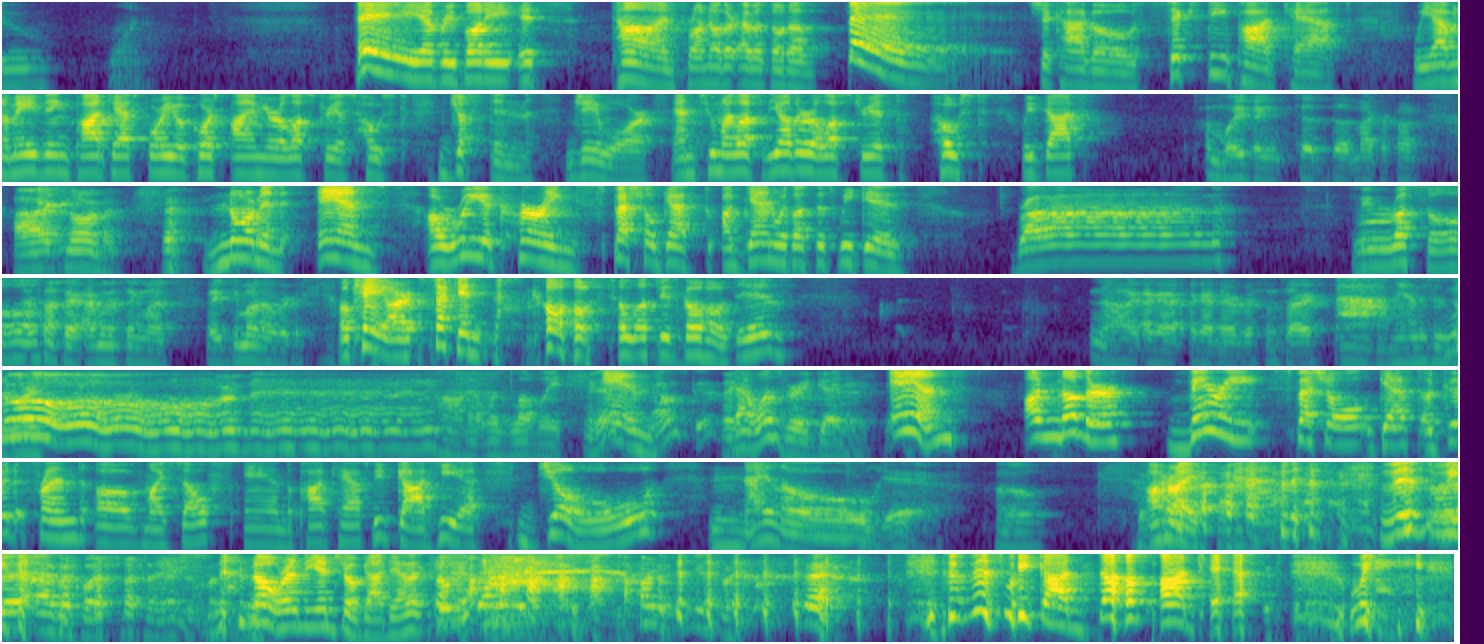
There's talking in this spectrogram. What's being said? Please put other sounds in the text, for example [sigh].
two, one. Hey, everybody! It's time for another episode of the Chicago 60 Podcast. We have an amazing podcast for you. Of course, I am your illustrious host, Justin J. War. And to my left, the other illustrious host, we've got I'm waving to the microphone. Uh, it's Norman. [laughs] Norman and a reoccurring special guest again with us this week is Run. See, Russell. That's not fair. I'm gonna sing mine. Wait, do mine over again. Okay, our second [laughs] co-host, illustrious co-host is No, I, I got I got nervous. I'm sorry. ah man, this is the worst. Norman. Oh, that was lovely, Yeah, and That was good. that was very That's good. good. And another very special guest, a good friend of myself and the podcast. We've got here Joe Nilo. Yeah. Hello. All right, [laughs] this this uh, week. I have a question. Can I ask a [laughs] question? No, we're in the intro. goddammit. Part of the intro. [laughs] this week on the podcast, we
